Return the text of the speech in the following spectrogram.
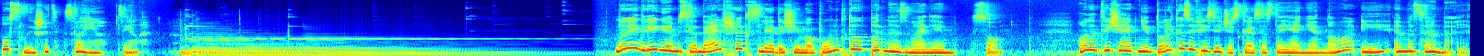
услышать свое тело. Ну и двигаемся дальше к следующему пункту под названием сон. Он отвечает не только за физическое состояние, но и эмоциональное.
